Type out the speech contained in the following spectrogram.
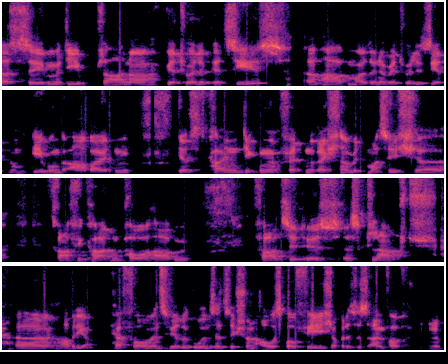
dass eben die Planer virtuelle PCs äh, haben, also in einer virtualisierten Umgebung arbeiten, jetzt keinen dicken, fetten Rechner mit massig äh, Grafikkartenpower haben. Fazit ist, es klappt, äh, aber die Performance wäre grundsätzlich schon ausbaufähig, aber das ist einfach eine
